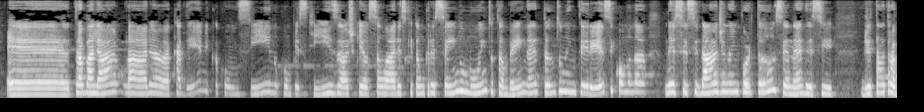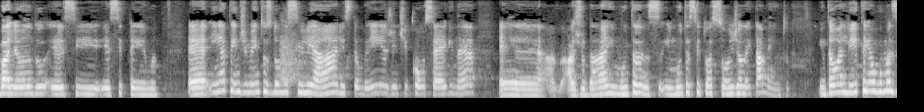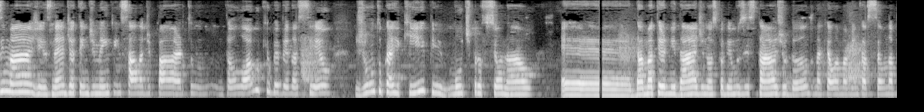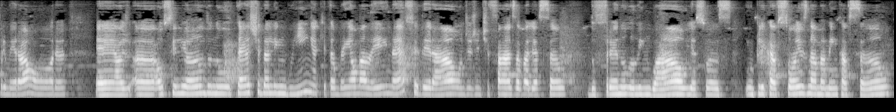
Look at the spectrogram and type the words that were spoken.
é, trabalhar na área acadêmica, com ensino, com pesquisa, acho que são áreas que estão crescendo muito também, né? Tanto no interesse como na necessidade, na importância, né? Desse, de estar tá trabalhando esse, esse tema. É, em atendimentos domiciliares também, a gente consegue, né? é, ajudar em muitas, em muitas situações de aleitamento. Então, ali tem algumas imagens né, de atendimento em sala de parto. Então, logo que o bebê nasceu, junto com a equipe multiprofissional é, da maternidade, nós podemos estar ajudando naquela amamentação na primeira hora, é, auxiliando no teste da linguinha, que também é uma lei né, federal, onde a gente faz avaliação do frênulo lingual e as suas implicações na amamentação.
